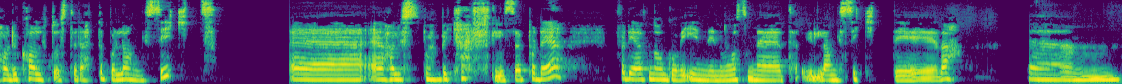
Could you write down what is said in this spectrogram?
har du kalt oss til dette på lang sikt? Eh, jeg har lyst på en bekreftelse på det. Fordi at nå går vi inn i noe som er langsiktig. da. Um,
